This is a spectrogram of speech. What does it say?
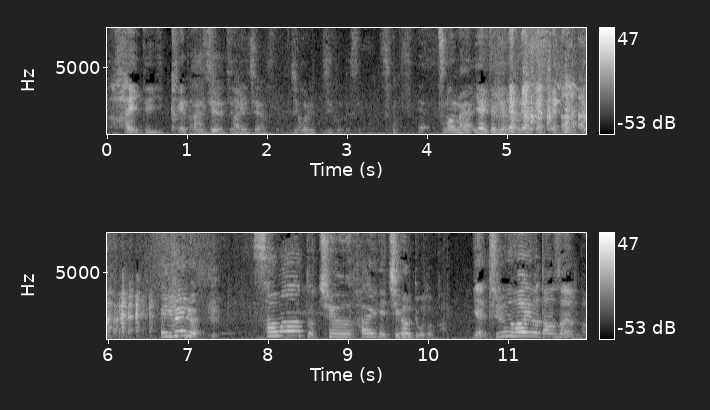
はいって言いかけたあ違う違う違い。はいます。事故事故ですよ。すいません。えつまんないやりとりやめて。えいわゆるサワーとチューハイで違うってことかいやチューハイは炭酸やんな。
